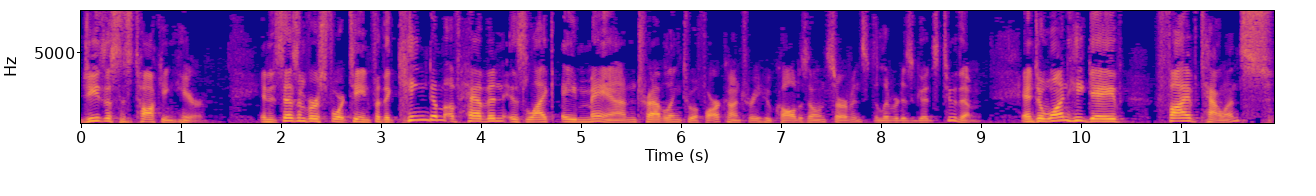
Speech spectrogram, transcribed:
Jesus is talking here. And it says in verse 14, For the kingdom of heaven is like a man traveling to a far country who called his own servants, delivered his goods to them. And to one he gave five talents,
